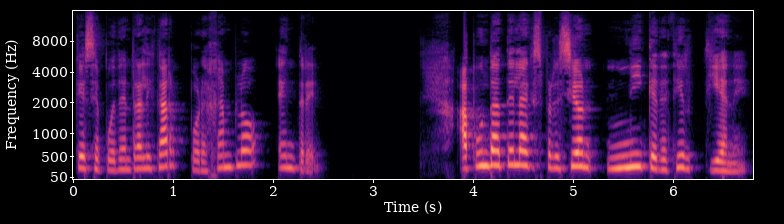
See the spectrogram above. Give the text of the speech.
que se pueden realizar, por ejemplo, en tren. Apúntate la expresión ni que decir tiene,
